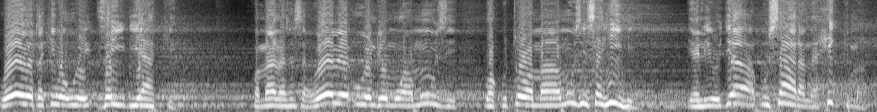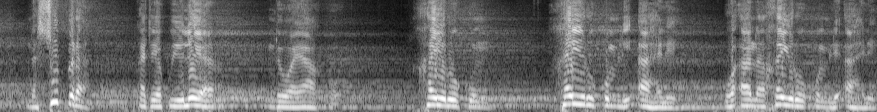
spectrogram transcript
Wewe unatakiwa uwe zaidi yake. Kwa maana sasa wewe uwe ndio muamuzi wa kutoa maamuzi sahihi yaliyojaa busara na hikma na subra katika kuilea ndoa yako. Khairukum khairukum li ahli wa ana khairukum li ahli.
